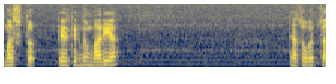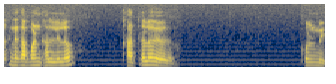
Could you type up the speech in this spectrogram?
मस्त. टेस्ट एकदम भारी आहे त्यासोबत चकनक आपण खाल्लेलो खातलं कोलंबी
